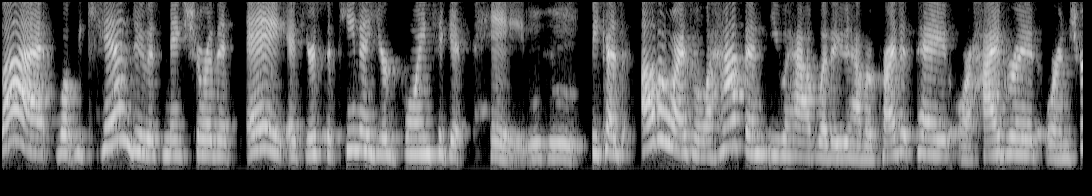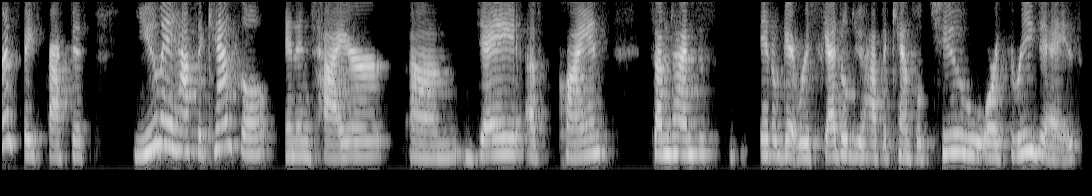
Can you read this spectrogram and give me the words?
but what we can do is make sure that A, if you're subpoenaed, you're going to get paid. Mm-hmm. Because otherwise, what will happen, you have whether you have a private pay or hybrid or insurance based practice, you may have to cancel an entire um, day of clients. Sometimes it'll get rescheduled. You have to cancel two or three days.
